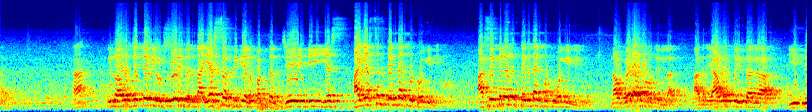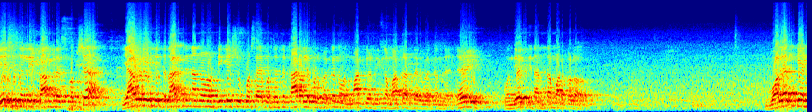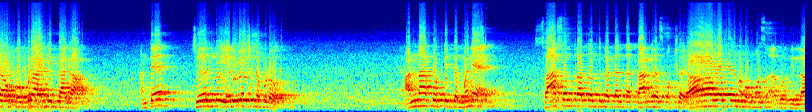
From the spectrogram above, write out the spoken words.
ಇಲ್ಲ ಅವ್ರ ಜೊತೆಗೆ ಇವ್ರು ಸೇರಿದ್ರೆ ನಾ ಎಸ್ ಅಂತ ಇದೆಯಲ್ಲ ಪಕ್ಕದಲ್ಲಿ. J D S. ಆ ಎಸ್ ಅನ್ನು ತೆಗೆದಾಕ್ಬಿಟ್ಟು ಹೋಗಿ ನೀವು ಆ ಸೆಕ್ಯುಲರ್ ತೆಗೆದಾಕ್ಬಿಟ್ಟು ಹೋಗಿ ನೀವು. ನಾವು ಬೇಡ ಅನ್ನೋದಿಲ್ಲ. ಆದರೆ ಯಾವತ್ತೂ ಇದ್ದಾಗ ಈ ದೇಶದಲ್ಲಿ ಕಾಂಗ್ರೆಸ್ ಪಕ್ಷ ಯಾವ ರೀತಿ ರಾತ್ರಿ ನಾನು ಡಿ ಕೆ ಶಿವಕುಮಾರ್ ಸಾಹೇಬ್ರ ಜೊತೆ ಕಾರಲ್ಲಿ ಬರ್ಬೇಕಂದ್ರೆ ಒಂದು ಮಾತು ಹೇಳಿ ಹಿಂಗೆ ಮಾತಾಡ್ತಾ ಇರ್ಬೇಕಂದ್ರೆ, ಏಯ್, ಒಂದು ಹೇಳ್ತೀನಿ, ಅರ್ಥ ಮಾಡ್ಕೊಳ್ಳೋ. ಹೊಲಕ್ಕೆ ನಾವು ಗೊಬ್ಬರ ಹಾಕಿದ್ದಾಗ, ಅಂತೆ, ಚೇರ್ಲು ಎರಿವೇಶನ ಬಿಡು ಅನ್ನ ಕೊಟ್ಟಿದ್ದ ಮನೆ, ಸ್ವಾತಂತ್ರ್ಯ ತಂದುಕಟ್ಟಂತ ಕಾಂಗ್ರೆಸ್ ಪಕ್ಷ ಯಾವತ್ತೂ ನಮಗೆ ಮೋಸ ಆಗೋದಿಲ್ಲ.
